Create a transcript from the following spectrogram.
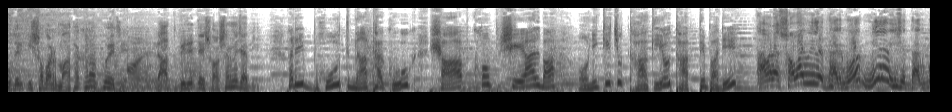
ওদের কি সবার মাথা খারাপ হয়েছে? রাত বিরেতে শ্মশানে যাবি? আরে ভূত না থাকুক সাপ খোপ শেয়াল বা অনেক কিছু থাকলেও থাকতে পারে। আমরা সবাই মিলে থাকব মিলেমিশে থাকব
